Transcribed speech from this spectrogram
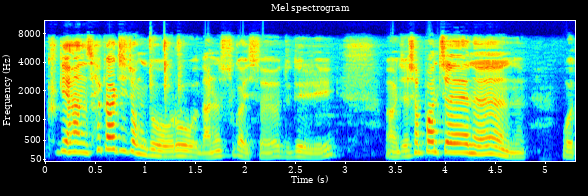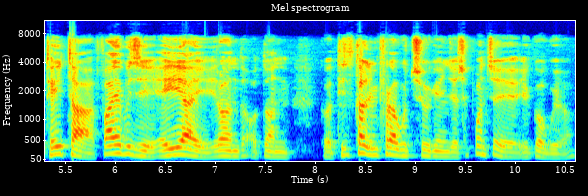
크게 한 세 가지 정도로 나눌 수가 있어요. 뉴딜이. 어, 이제 첫 번째는 뭐 데이터, 5G, AI 이런 어떤 그 디지털 인프라 구축이 이제 첫 번째일 거고요.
